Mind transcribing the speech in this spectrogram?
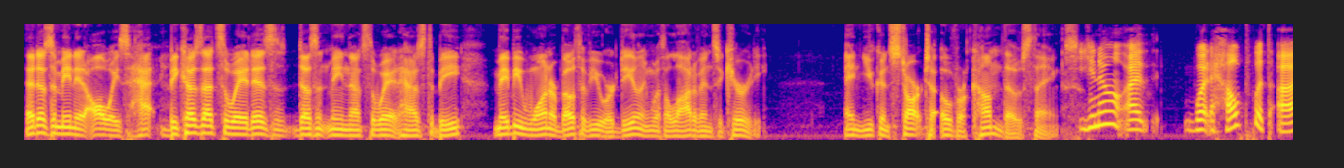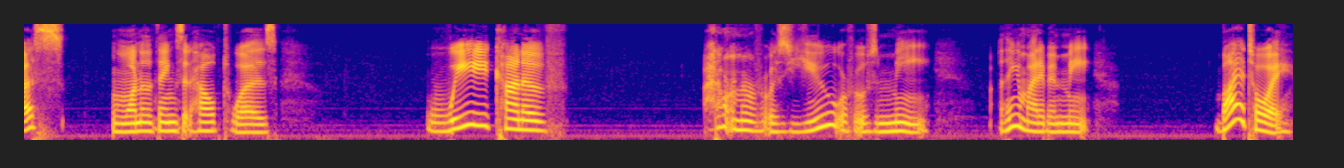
that doesn't mean it always ha- because that's the way it is. it Doesn't mean that's the way it has to be. Maybe one or both of you are dealing with a lot of insecurity, and you can start to overcome those things. You know, I what helped with us, one of the things that helped was we kind of I don't remember if it was you or if it was me. I think it might have been me. Buy a toy.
